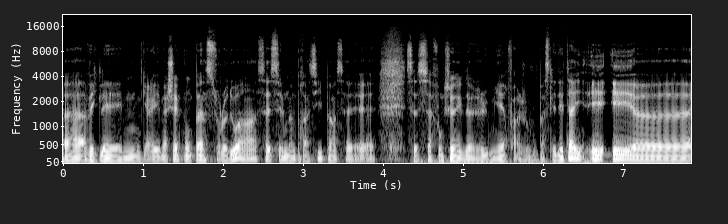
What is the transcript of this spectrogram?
euh, avec les, les machins qu'on pince sur le doigt. Hein. Hein, c'est le même principe, hein, ça, fonctionne avec de la lumière, enfin je vous passe les détails, et, euh,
